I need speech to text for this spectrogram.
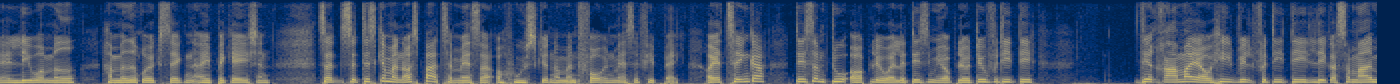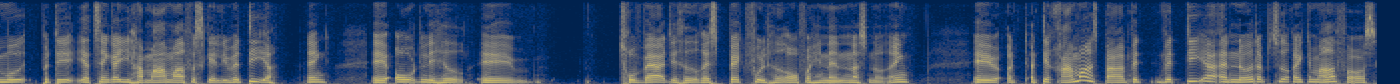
øh, lever med, har med i rygsækken og i bagagen. Så, så det skal man også bare tage med sig og huske, når man får en masse feedback. Og jeg tænker, det som du oplever, eller det som jeg oplever, det er jo fordi, det, det rammer jeg jo helt vildt, fordi det ligger så meget imod på det. Jeg tænker, I har meget, meget forskellige værdier. Ikke? Øh, ordentlighed, øh, troværdighed, respektfuldhed over for hinanden og sådan noget. Ikke? Øh, og, og det rammer os bare. Værdier er noget, der betyder rigtig meget for os.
